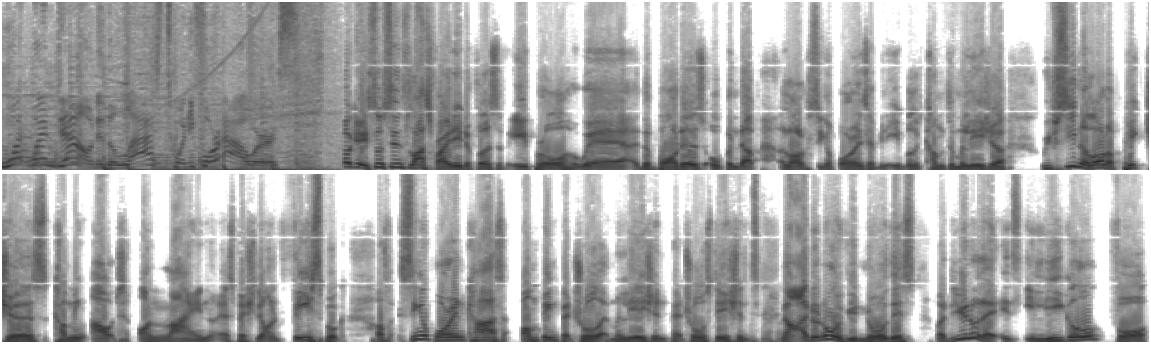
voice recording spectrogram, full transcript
What went down in the last 24 hours? Okay, so since last Friday, the 1st of April, where the borders opened up, a lot of Singaporeans have been able to come to Malaysia. We've seen a lot of pictures coming out online, especially on Facebook, of Singaporean cars pumping petrol at Malaysian petrol stations. now, I don't know if you know this, but do you know that it's illegal for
